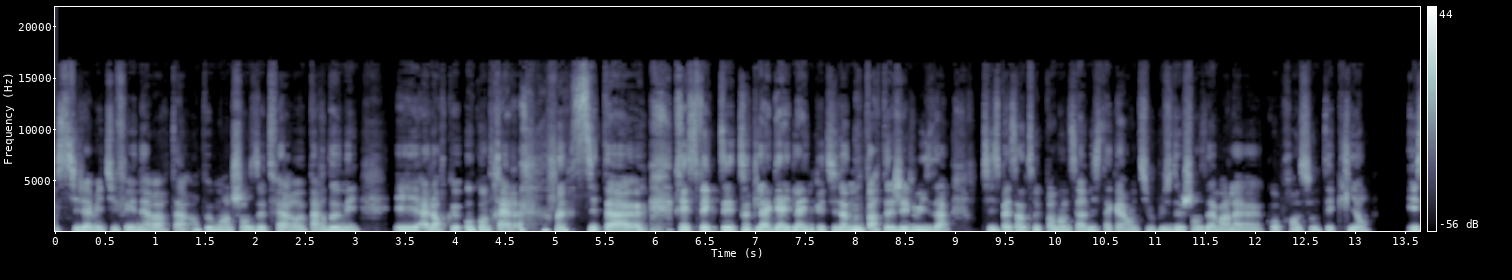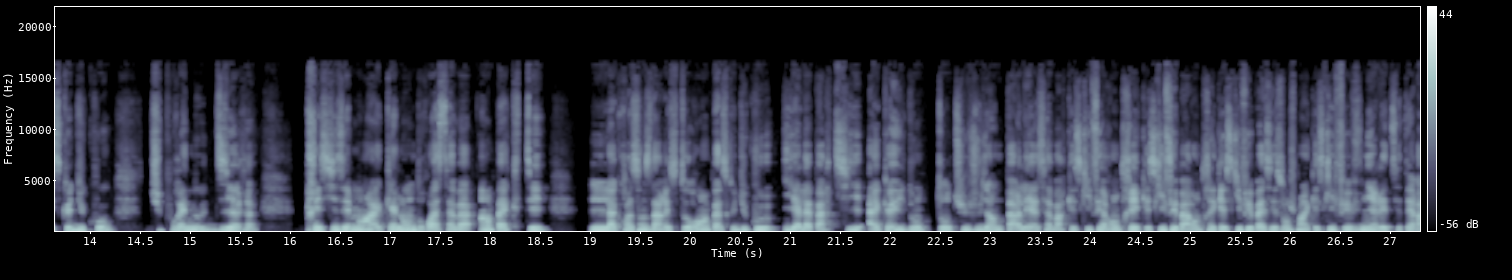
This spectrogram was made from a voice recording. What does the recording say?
si jamais tu fais une erreur, t'as un peu moins de chances de te faire pardonner. Et alors que au contraire, si t'as respecté toute la guideline que tu viens de nous partager, Louisa, s'il se passe un truc pendant le service, t'as quand même un petit peu plus de chances d'avoir la compréhension de tes clients. Est-ce que du coup, tu pourrais nous dire précisément à quel endroit ça va impacter la croissance d'un restaurant? Parce que du coup, il y a la partie accueil dont, dont tu viens de parler, à savoir qu'est-ce qui fait rentrer, qu'est-ce qui fait pas rentrer, qu'est-ce qui fait passer son chemin, qu'est-ce qui fait venir, etc.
